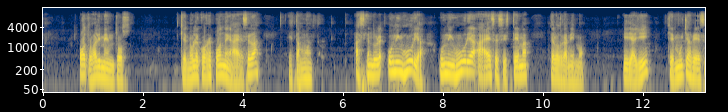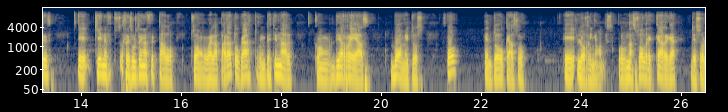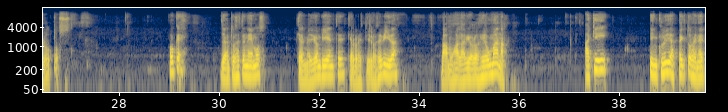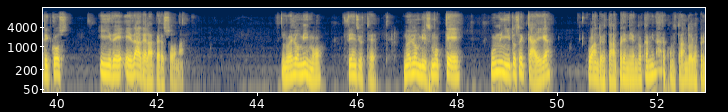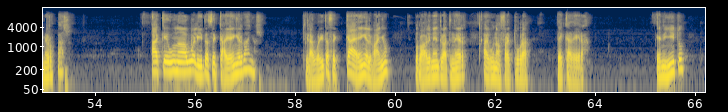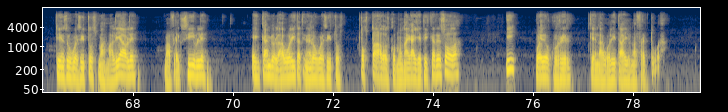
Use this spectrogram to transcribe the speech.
otros alimentos que no le corresponden a esa edad, estamos haciéndole una injuria, una injuria a ese sistema del organismo. Y de allí que muchas veces eh, quienes resulten afectados son o el aparato gastrointestinal con diarreas, vómitos o, en todo caso, eh, los riñones por una sobrecarga de solutos. Ok, ya entonces tenemos que el medio ambiente, que los estilos de vida, vamos a la biología humana. Aquí incluye aspectos genéticos y de edad de la persona. No es lo mismo, fíjense usted, no es lo mismo que un niñito se caiga cuando está aprendiendo a caminar, cuando está dando los primeros pasos, a que una abuelita se caiga en el baño. Si la abuelita se cae en el baño, probablemente va a tener alguna fractura de cadera. El niñito tiene sus huesitos más maleables, más flexibles. En cambio, la abuelita tiene los huesitos tostados como una galletita de soda y puede ocurrir que en la abuelita haya una fractura.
